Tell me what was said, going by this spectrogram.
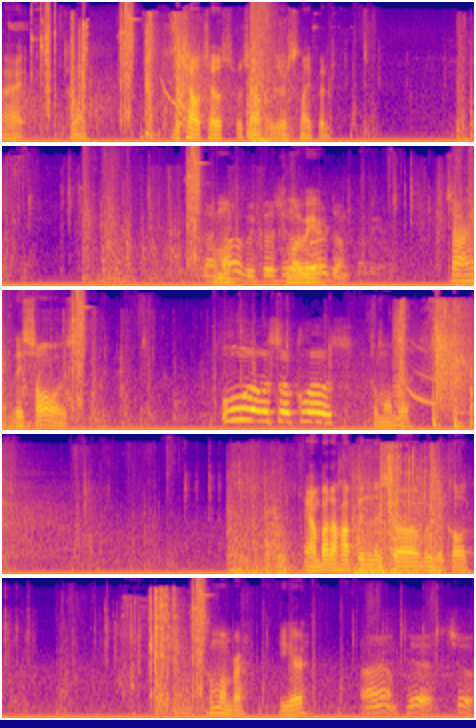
Alright, come on. Watch out, Toast. Watch out, because they're sniping. I Come on. because Come you over here. them. It's alright. They saw us. Ooh, that was so close. Come on, bro. Hey, I'm about to hop in this, uh, what is it called? Come on, bro. You here? I am. Yeah, sure.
